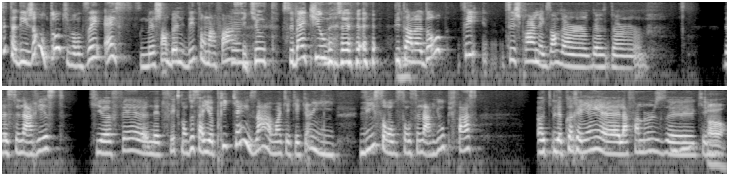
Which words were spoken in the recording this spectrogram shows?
Tu sais, t'as des gens autour qui vont dire Hey, c'est une méchante bonne idée ton affaire. C'est cute. C'est bien cute. Puis t'en as d'autres. Tu sais- tu sais, je prends un exemple d'un- scénariste qui a fait euh, Netflix. Mon Dieu, ça y a pris 15 ans avant que quelqu'un lit son, son scénario puis fasse euh, le coréen, euh, la fameuse euh, qui a eu Ah,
